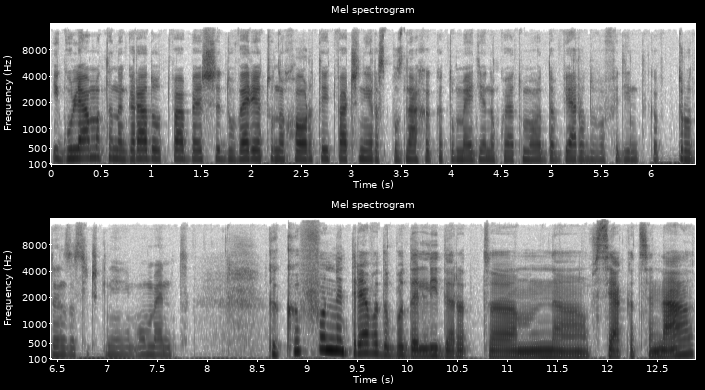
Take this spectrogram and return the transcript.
И голямата награда от това беше доверието на хората и това, че ни разпознаха като медия, на която могат да вярват в един такъв труден за всички ни момент. Какъв не трябва да бъде лидерът а, на всяка цена?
